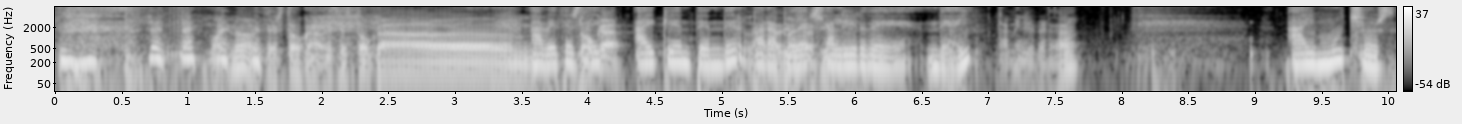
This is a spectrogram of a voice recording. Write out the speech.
Bueno, a veces toca, a veces toca. A veces Hay, que entender para poder salir de, de, ahí. También es verdad. Hay muchos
